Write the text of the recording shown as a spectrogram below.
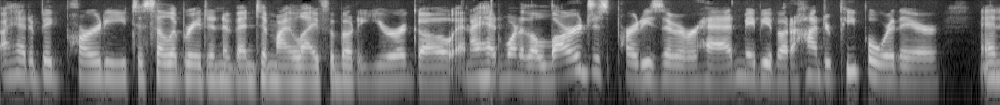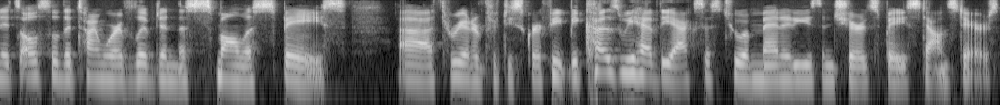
I had a big party to celebrate an event in my life about a year ago, and I had one of the largest parties I've ever had. Maybe about 100 people were there. And it's also the time where I've lived in the smallest space. Uh, 350 square feet because we have the access to amenities and shared space downstairs.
